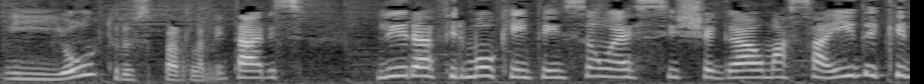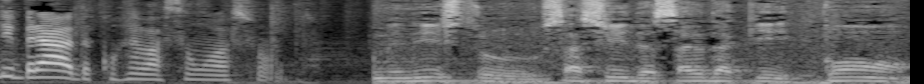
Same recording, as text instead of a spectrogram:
e outros parlamentares, Lira afirmou que a intenção é se chegar a uma saída equilibrada com relação ao assunto. O ministro Sachida saiu daqui com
